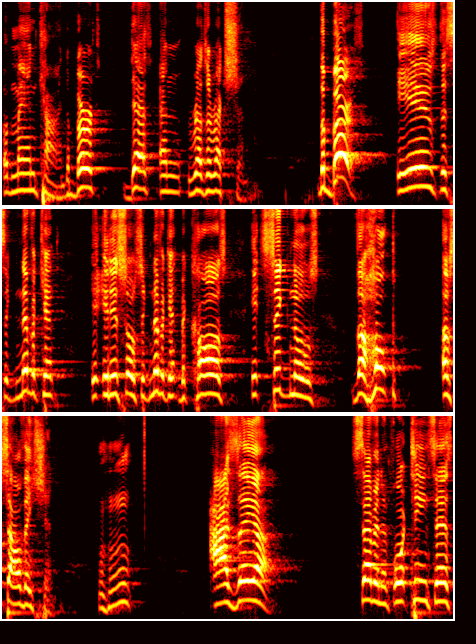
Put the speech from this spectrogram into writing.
of mankind the birth, death, and resurrection. The birth is the significant, it is so significant because it signals the hope of salvation. Mm-hmm. Isaiah 7 and 14 says,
